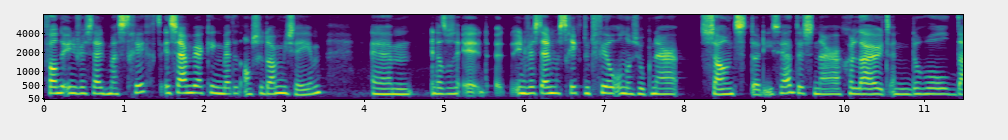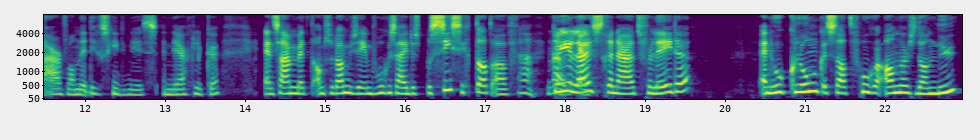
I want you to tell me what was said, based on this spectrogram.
Van de Universiteit Maastricht. In samenwerking met het Amsterdam Museum. Ehm, en dat was, eh, de Universiteit Maastricht doet veel onderzoek naar sound studies. Hè? Dus naar geluid en de rol daarvan in de geschiedenis en dergelijke. En samen met het Amsterdam Museum vroegen zij dus precies zich dat af. Ah, Kun nou, je luisteren naar het verleden? En hoe klonk een stad vroeger anders dan nu?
